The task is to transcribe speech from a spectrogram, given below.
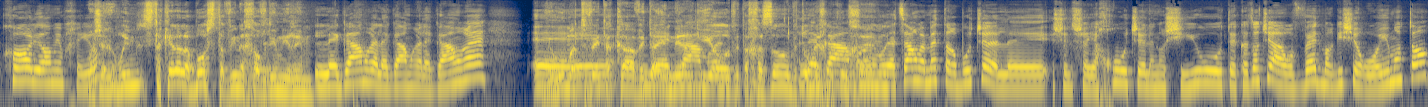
כל יום עם חיוך. מה שאני אומרים, תסתכל על הבוס, תבין איך העובדים נראים. לגמרי, לגמרי, לגמרי. והוא אה, מתווה את הקו, את. האנרגיות, ואת החזון, ותומך לגמרי, בכולכם. והוא יצר באמת תרבות של, של שייכות, של אנושיות, כזאת שהעובד מרגיש שרואים אותו,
